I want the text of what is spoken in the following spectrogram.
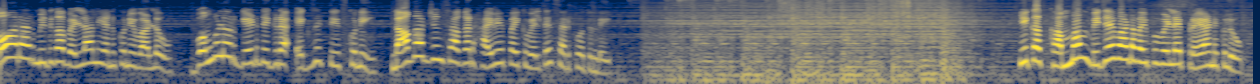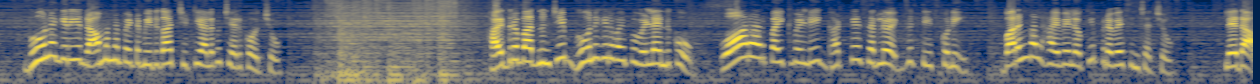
ఓఆర్ఆర్ మీదుగా వెళ్ళాలి అనుకునే వాళ్ళు బొంగుళూరు గేట్ దగ్గర ఎగ్జిట్ తీసుకుని నాగార్జున సాగర్ హైవే పైకి వెళ్తే సరిపోతుంది. ఇక ఖమ్మం విజయవాడ వైపు వెళ్ళే ప్రయాణికులు భువనగిరి రామన్నపేట మీదుగా చిట్యాలకు చేరుకోవచ్చు. హైదరాబాద్ నుంచి భువనగిరి వైపు వెళ్ళేందుకు ఓఆర్ఆర్ పైకి వెళ్ళి ఘట్కేసర్లో ఎగ్జిట్ తీసుకుని వరంగల్ హైవేలోకి ప్రవేశించవచ్చు లేదా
